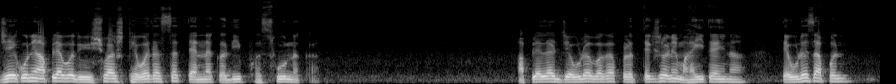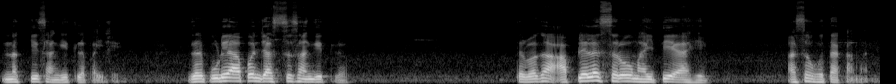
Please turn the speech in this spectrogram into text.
जे कोणी आपल्यावर विश्वास ठेवत असतात त्यांना कधी फसवू नका. आपल्याला जेवढं बघा प्रत्यक्षपणे माहीत आहे ना तेवढंच आपण नक्की सांगितलं पाहिजे. जर पुढे आपण जास्त सांगितलं तर बघा आपल्याला सर्व माहिती आहे. असं होता कामा नये.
